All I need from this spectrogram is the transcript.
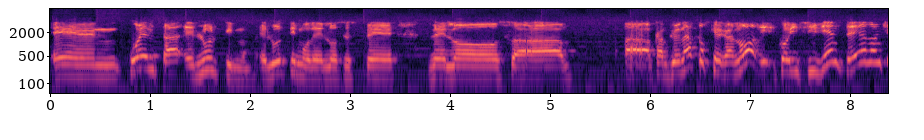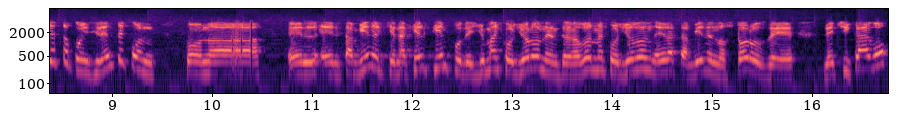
en cuenta el último, el último de los, este, de los ah, ah, campeonatos que ganó, coincidente, ¿eh, Don Cheto? Coincidente con, con ah, el, el también el que en aquel tiempo de Michael Jordan, el entrenador Michael Jordan era también en los toros de, de Chicago,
